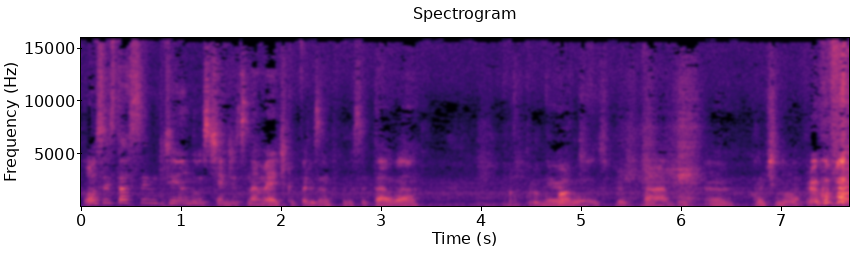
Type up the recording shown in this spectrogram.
como você está se sentindo? Você tinha dito na médica, por exemplo, que você estava preocupado. nervoso, preocupado. Ah, continua preocupado.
